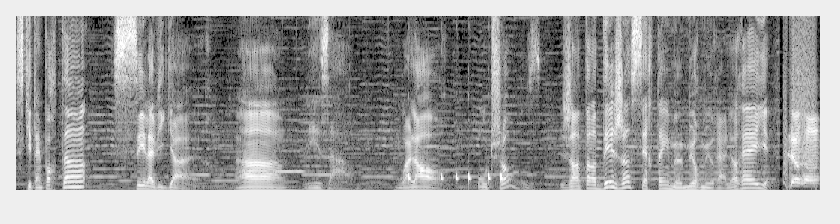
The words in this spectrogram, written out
ce qui est important, c'est la vigueur. Ah, les arbres. Ou alors, autre chose. J'entends déjà certains me murmurer à l'oreille. Laurent,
